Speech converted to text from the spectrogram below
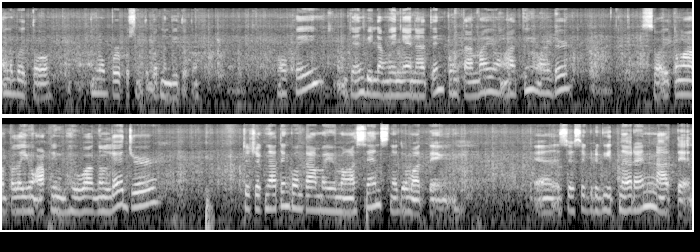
Ano ba to? Anong purpose nito? Ba't nandito to? Okay, then bilangin nga natin kung tama yung ating order. So, ito nga pala yung aking hiwagang ledger. Check natin kung tama yung mga cents na dumating. And sesegregate na rin natin.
